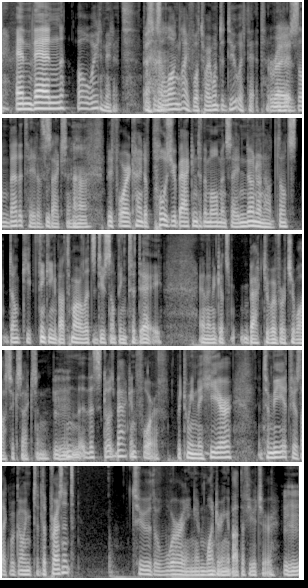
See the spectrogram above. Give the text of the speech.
and then, oh, wait a minute. This is a long life. What do I want to do with it? And Right. There's a meditative section Uh-huh. before it kind of pulls you back into the moment and say, no, no, no, don't, don't keep thinking about tomorrow. Let's do something today. And then it gets back to a virtuosic section. Mhm. This goes back and forth between the here. To me, it feels like we're going to the present to the worrying and wondering about the future. Mm-hmm.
